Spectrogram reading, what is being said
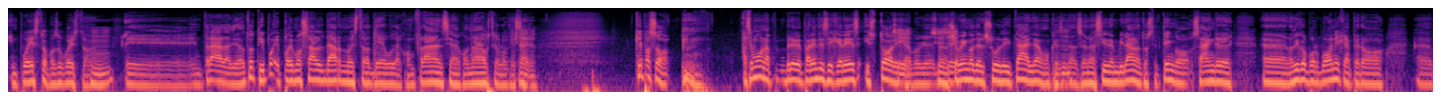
impuesto, por supuesto, Ujú. eh, entrada de otro tipo, y podemos saldar nuestra deuda con Francia, con Austria, lo que sea. Claro. ¿Qué pasó? Hacemos una breve paréntesis si querés histórica, Sí, porque sí, bueno, sí. yo vengo del sur de Italia, aunque Ujú. soy nacido en Milano, entonces tengo sangre, eh, no digo borbónica, pero eh,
